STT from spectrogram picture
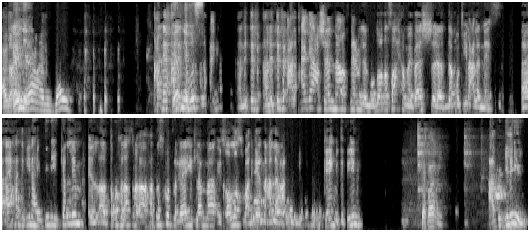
طيب. الجليل نعم إزاي هن... يا ابني بص. هنتفق هنتفق على حاجة عشان نعرف نعمل الموضوع ده صح وما يبقاش دمه تقيل على الناس. آه، أي حد فينا هيبتدي يتكلم الأطراف الأخرى آه، هتسكت لغاية لما يخلص وبعد كده نعلق على okay متفقين؟ اتفقنا. عبد الجليل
